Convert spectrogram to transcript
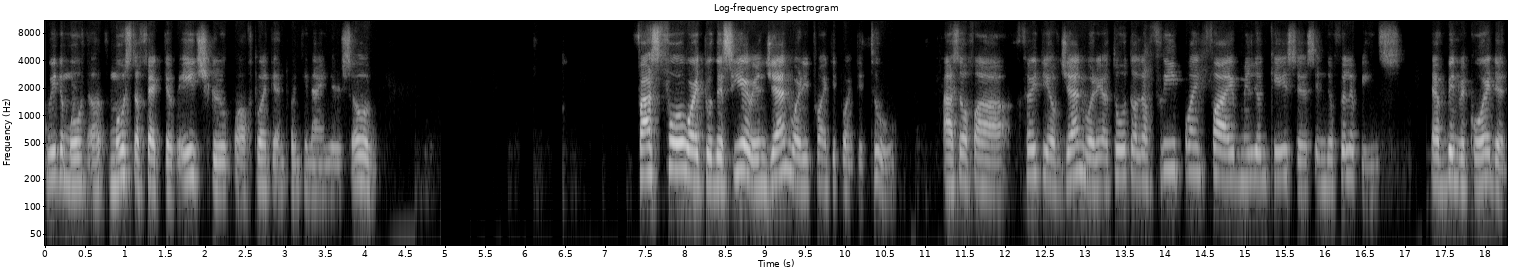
with the most, uh, most effective age group of 20 and 29 years old. Fast forward to this year in January 2022, as of uh, 30 of January, a total of 3.5 million cases in the Philippines have been recorded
